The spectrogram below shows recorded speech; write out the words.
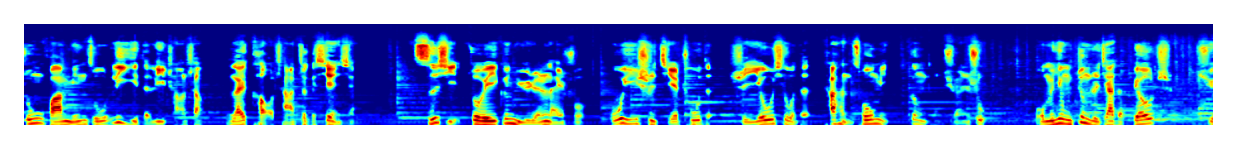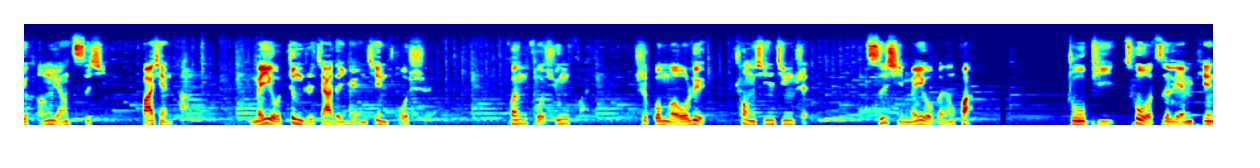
中华民族利益的立场上来考察这个现象。慈禧作为一个女人来说，无疑是杰出的，是优秀的。她很聪明，更懂权术。我们用政治家的标尺去衡量慈禧，发现她没有政治家的远见卓识。宽阔胸怀，治国谋略，创新精神。慈禧没有文化，朱批错字连篇，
